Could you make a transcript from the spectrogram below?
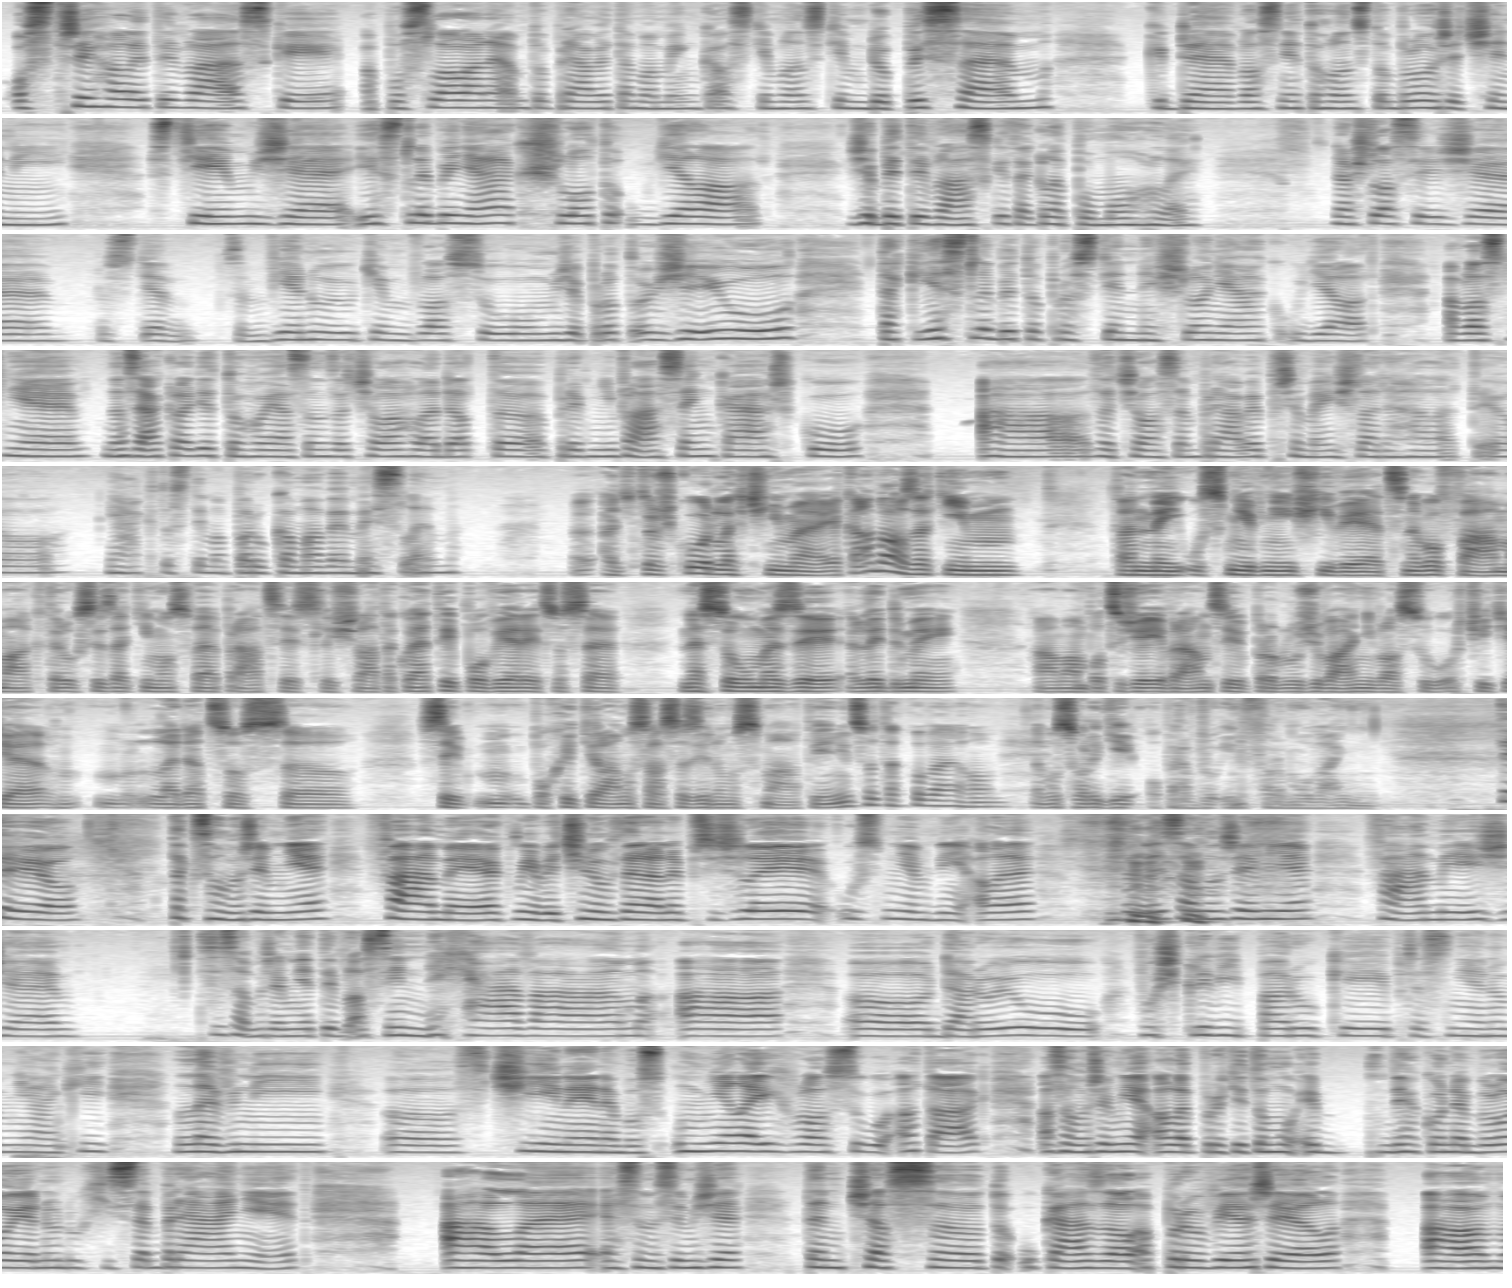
ostřihali ty vlásky a poslala nám to právě ta maminka s tímhle s tím dopisem, kde vlastně tohle to bylo řečený, s tím, že jestli by nějak šlo to udělat, že by ty vlásky takhle pomohly našla si, že prostě se věnuju tím vlasům, že proto žiju, tak jestli by to prostě nešlo nějak udělat. A vlastně na základě toho já jsem začala hledat eh, první vlásenkářku a začala jsem právě přemýšlet, hele, jo, nějak to s těma porukama vymyslím. Ať trošku odlehčíme, jaká byla zatím ta nejúsměvnější věc nebo fáma, kterou si zatím o své práci slyšela? Takové ty pověry, co se nesou mezi lidmi a mám pocit, že i v rámci prodlužování vlasů určitě leda, co si pochytila, musela se jenom smát. Je něco takového? Nebo jsou lidi opravdu informovaní? Ty jo. Tak samozřejmě fámy, jak mi většinou teda nepřišly úsměvný, ale byly samozřejmě fámy, že si samozřejmě ty vlasy nechávám a o, daruju vošklivý paruky, přesně jenom nějaký levný o, z Číny nebo z umělých vlasů a tak. A samozřejmě ale proti tomu i jako nebylo jednoduchý se bránit ale já si myslím, že ten čas to ukázal a prověřil a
